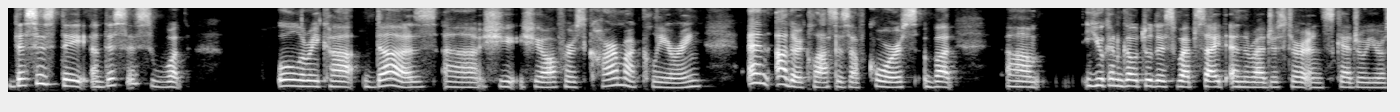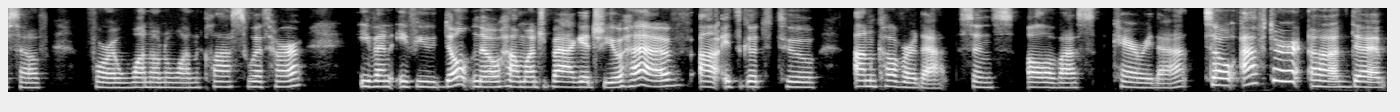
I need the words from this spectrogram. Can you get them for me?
This is the and this is what Ulrika does. Uh, she she offers karma clearing and other classes, of course, but um, you can go to this website and register and schedule yourself for a one-on-one class with her. Even if you don't know how much baggage you have, uh, it's good to uncover that since all of us carry that. So after uh, the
